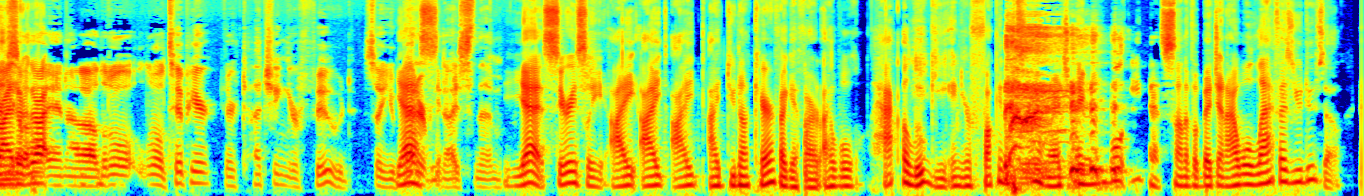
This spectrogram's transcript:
Yeah, either- so- they're- and a uh, little little tip here: they're touching your food, so you Yes. better be nice to them. Yeah, seriously, I, I, I, I do not care if I get fired. I will hack a loogie in your fucking sandwich, and you will eat that son of a bitch, and I will laugh as you do so.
